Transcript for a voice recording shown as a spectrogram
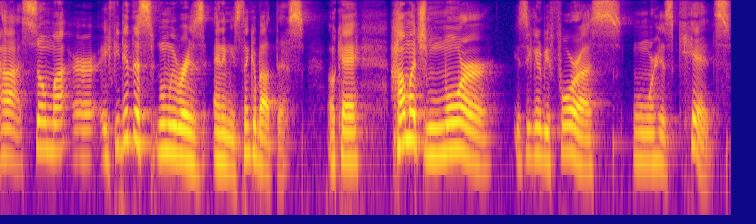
uh, so much, or if he did this when we were his enemies, think about this, okay? How much more is he going to be for us when we're his kids?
